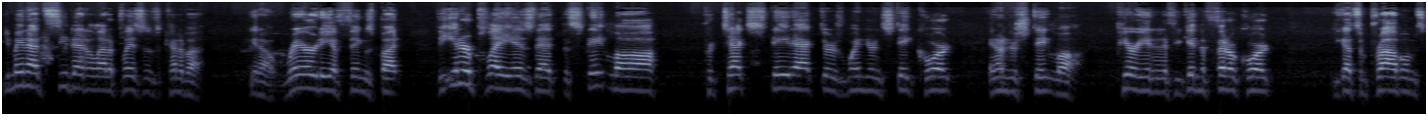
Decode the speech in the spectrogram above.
You may not see that in a lot of places, kind of a you know rarity of things, but the interplay is that the state law protects state actors when you're in state court and under state law. Period. And if you get in the federal court, you got some problems.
